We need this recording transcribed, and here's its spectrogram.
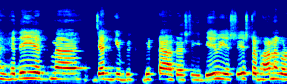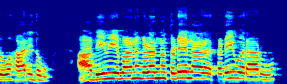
ಹೆದೆಯಜ್ಞ ಜಗ್ಗಿ ಬಿಟ್- ಬಿಟ್ಟಾಗ ಶ್ರೀ ದೇವಿಯ ಶ್ರೇಷ್ಠ ಬಾಣಗಳು ಹಾರಿದವು. ಆ ದೇವಿಯ ಬಾಣಗಳನ್ನು ತಡೆಯಲಾರ ತಡೆಯುವರಾರು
